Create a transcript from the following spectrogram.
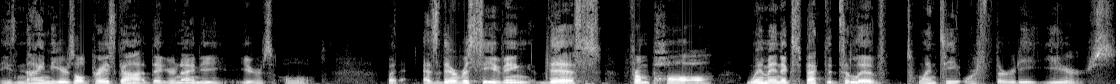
he's 90 years old. Praise God that you're 90 years old. But as they're receiving this from Paul, women expected to live 20 or 30 years.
